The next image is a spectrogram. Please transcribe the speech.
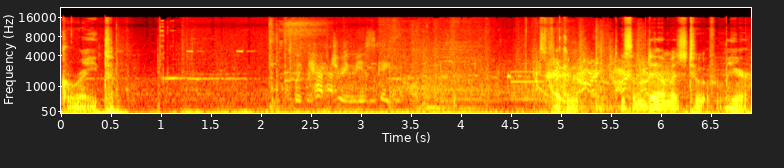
Great. We're capturing the escape pod. I can do some damage to it from here.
